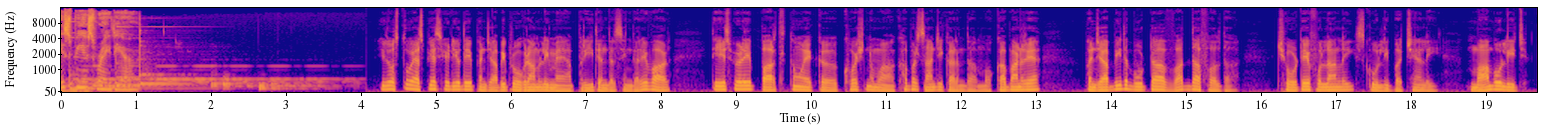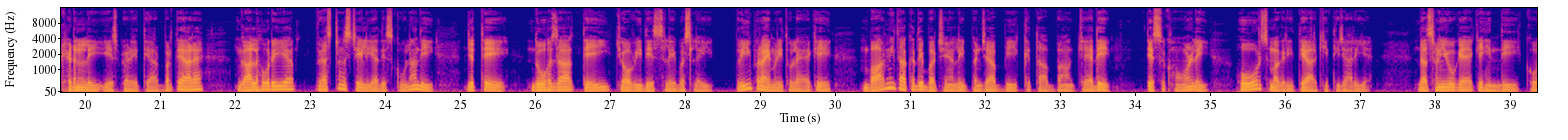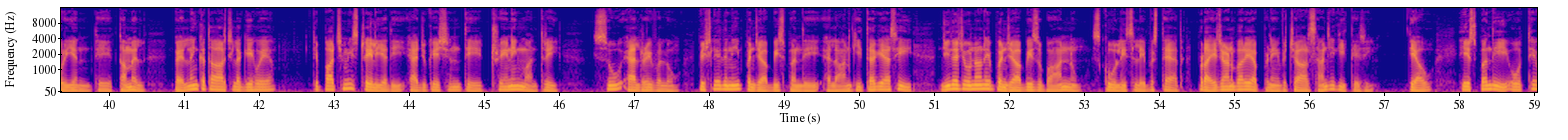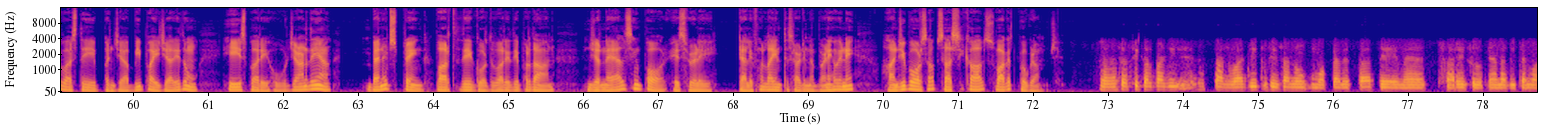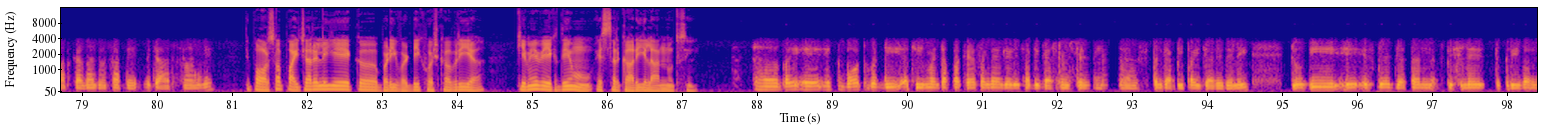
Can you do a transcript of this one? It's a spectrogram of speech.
SBS Radio. ਜੀ ਦੋਸਤੋ, SBS radio ਦੇ ਪੰਜਾਬੀ ਪ੍ਰੋਗਰਾਮ ਲਈ ਮੈਂ ਪ੍ਰੀਤ ਅੰਦਰ ਸਿੰਘ ਗਰੇਵਾਲ ਤੇ ਇਸ ਵੇਲੇ ਭਾਰਤ ਤੋਂ ਇੱਕ ਖੁਸ਼ਨੁਮਾ ਖਬਰ ਸਾਂਝੀ ਕਰਨ ਦਾ ਮੌਕਾ ਬਣ ਰਿਹਾ। ਪੰਜਾਬੀ ਦਾ ਬੂਟਾ ਵੱਧਦਾ ਫੁੱਲਦਾ, ਛੋਟੇ ਫੁੱਲਾਂ ਲਈ, ਸਕੂਲੀ ਬੱਚਿਆਂ ਲਈ, ਮਾਂ ਬੋਲੀ 'ਚ ਖਿੜਨ ਲਈ ਇਸ ਵੇਲੇ ਤਿਆਰ ਬਰ ਤਿਆਰ ਹੈ। ਗੱਲ ਹੋ ਰਹੀ ਹੈ ਵੈਸਟਰਨ ਆਸਟ੍ਰੇਲੀਆ ਦੇ ਸਕੂਲਾਂ ਦੀ, ਜਿੱਥੇ 2023-24 ਦੇ ਸਿਲੇਬਸ ਲਈ ਪ੍ਰੀ ਪ੍ਰਾਇਮਰੀ ਤੋਂ ਲੈ ਕੇ 12ਵੀਂ ਤੱਕ ਦੇ ਬੱਚਿਆਂ ਲਈ ਪੰਜਾਬੀ ਕਿਤਾਬਾਂ ਕਾਇਦੇ ਤੇ ਸਿਖਾਉਣ ਲਈ ਹੋਰ ਸਮੱਗਰੀ ਤਿਆਰ ਕੀਤੀ ਜਾ ਰਹੀ ਹੈ। ਦੱਸਣਯੋਗ ਹੈ ਕਿ ਹਿੰਦੀ, ਕੋਰੀਅਨ ਤੇ ਤਮਿਲ ਪਹਿਲਾਂ ਹੀ ਕਤਾਰ 'ਚ ਲੱਗੇ ਹੋਏ ਆ ਤੇ ਪੱਛਮੀ ਆਸਟ੍ਰੇਲੀਆ ਦੀ ਐਜੂਕੇਸ਼ਨ ਤੇ ਟ੍ਰੇਨਿੰਗ ਮੰਤਰੀ ਸੂ ਐਲਰੀ ਵੱਲੋਂ ਪਿਛਲੇ ਦਿਨੀ ਪੰਜਾਬੀ ਸੰਬੰਧੀ ਐਲਾਨ ਕੀਤਾ ਗਿਆ ਸੀ, ਜਿਹਦੇ 'ਚ ਉਹਨਾਂ ਨੇ ਪੰਜਾਬੀ ਜ਼ੁਬਾਨ ਨੂੰ ਸਕੂਲੀ ਸਿਲੇਬਸ ਤਹਿਤ ਪੜ੍ਹਾਏ ਜਾਣ ਬਾਰੇ ਆਪਣੇ ਵਿਚਾਰ ਸਾਂਝੇ ਕੀਤੇ ਸੀ। ਤੇ ਆਓ ਇਸ ਸੰਬੰਧੀ ਉੱਥੇ ਵਸਦੇ ਪੰਜਾਬੀ ਭਾਈਚਾਰੇ ਤੋਂ ਇਸ ਬਾਰੇ ਹੋਰ ਜਾਣਦੇ ਹਾਂ। ਬੈਨਟ ਸਪ੍ਰਿੰਗ ਭਾਰਤ ਦੇ ਗੁਰਦੁਆਰੇ ਦੇ ਪ੍ਰਧਾਨ ਜਰਨੈਲ ਸਿੰਘ ਪੌਰ ਇਸ ਵੇਲੇ ਟੈਲੀਫੋਨ ਲਾਈਨ ਤੇ ਸਾਡੇ ਨਾਲ ਬਣੇ ਹੋਏ ਨੇ। ਹਾਂਜੀ ਪੌਰ ਸਾਹਿਬ ਸਤਿ ਸ਼੍ਰੀ ਅਕਾਲ ਸਵਾਗਤ ਪ੍ਰੋਗਰਾਮ 'ਚ। ਸਤਿ ਸ਼੍ਰੀ ਅਕਾਲ ਭਾਜੀ ਧੰਨਵਾਦ ਜੀ ਤੁਸੀਂ ਸਾਨੂੰ ਮੌਕਾ ਦਿੱਤਾ ਤੇ ਮੈਂ ਸਾਰੇ ਸਰੋਤਿਆਂ ਦਾ ਵੀ ਧੰਨਵਾਦ ਕਰਦਾ ਜੋ ਸਾਡੇ ਵਿਚਾਰ ਸੁਣਨਗੇ। ਤੇ ਪੌਰ ਸਾਹਿਬ ਭਾਈਚਾਰੇ ਲਈ ਇਹ ਇੱਕ ਬੜੀ ਵੱਡੀ ਖੁਸ਼ਖਬਰੀ ਆ। ਕਿਵੇਂ ਵੇਖਦੇ ਹੋ ਇਸ ਸਰਕਾਰੀ ਐਲਾਨ ਨੂੰ ਤੁਸੀਂ? ਭਾਈ ਇਹ ਇੱਕ ਬਹੁਤ ਵੱਡੀ ਅਚੀਵਮੈਂਟ ਆਪਾਂ ਕਹਿ ਸਕਦੇ ਹਾਂ ਜਿਹੜੀ ਸਾਡੀ ਵੈਸਟਰਨ ਸਟੇਟ ਪੰਜਾਬੀ ਭਾਈਚਾਰੇ ਦੇ ਲਈ, ਕਿਉਂਕਿ ਇਹ ਇਸ ਦੇ ਯਤਨ ਪਿਛਲੇ ਤਕਰੀਬਨ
